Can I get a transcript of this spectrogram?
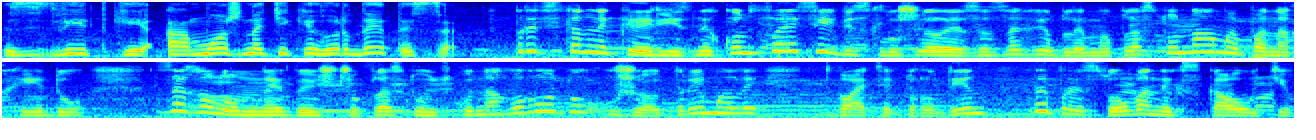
звідки, а можна тільки гордитися. Представники різних конфесій відслужили за загиблими пластунами панахиду. Загалом найвищу пластунську нагороду вже отримали 20 родин репресованих скаутів.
